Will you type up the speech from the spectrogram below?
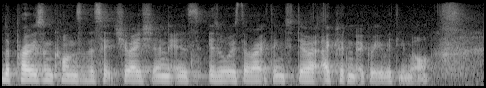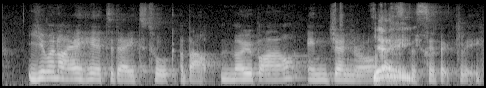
the pros and cons of the situation is, is always the right thing to do. I couldn't agree with you more. You and I are here today to talk about mobile in general, and specifically,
